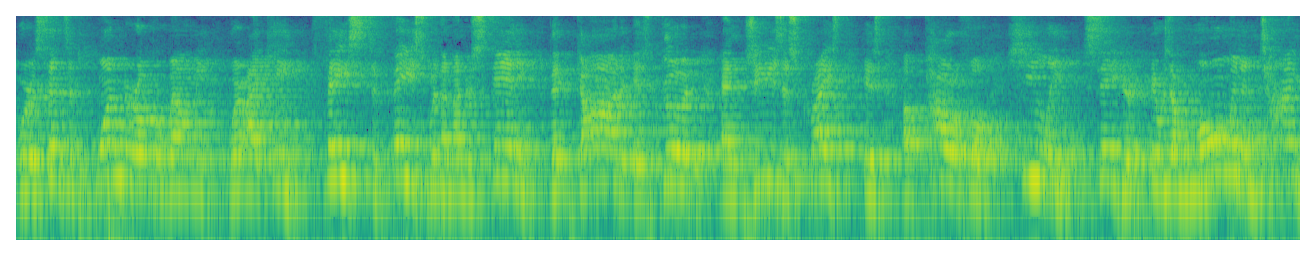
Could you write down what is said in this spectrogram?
where a sense of wonder overwhelmed me, where I came face to face with an understanding that God is good and Jesus Christ is a powerful, healing Savior. It was a moment in time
